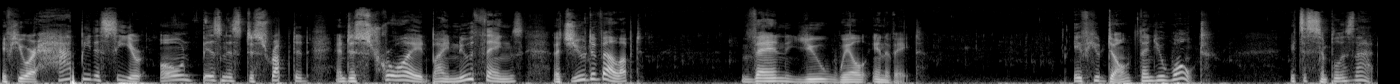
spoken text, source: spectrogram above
If you are happy to see your own business disrupted and destroyed by new things that you developed, then you will innovate. If you don't, then you won't. It's as simple as that.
